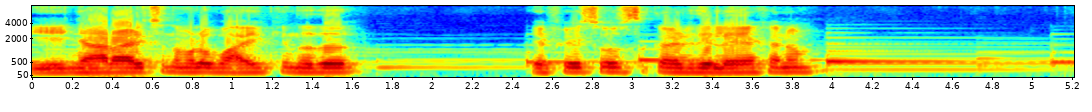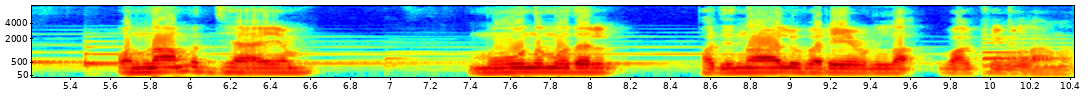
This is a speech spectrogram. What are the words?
ഈ ഞായറാഴ്ച നമ്മൾ വായിക്കുന്നത് എഫേസോസ് എഴുതിയ ലേഖനം ഒന്നാം അധ്യായം മൂന്ന് മുതൽ പതിനാല് വരെയുള്ള വാക്യങ്ങളാണ്.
